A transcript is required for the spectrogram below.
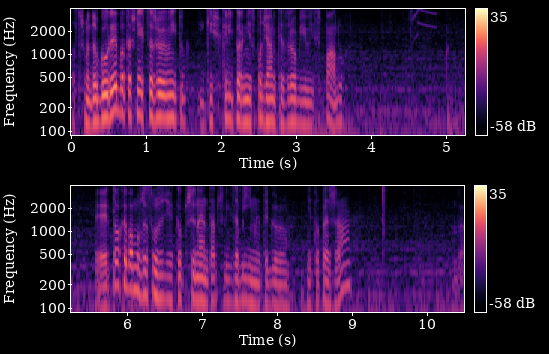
Patrzmy do góry, bo też nie chcę, żeby mi tu jakiś creeper niespodziankę zrobił i spadł. E, To chyba może służyć jako przynęta, czyli zabijmy tego nietoperza. Dobra.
